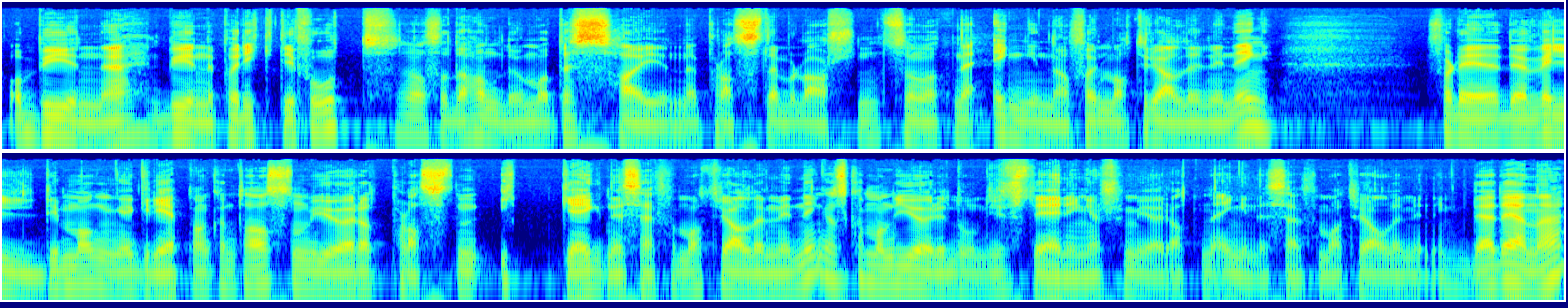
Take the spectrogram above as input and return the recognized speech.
å begynne, begynne, på riktig fot. Altså Det handler om å designe plastemballasjen sånn at den er egnet for materialgjenvinning. For det, det, er veldig mange grep man kan ta som gjør at plasten ikke egner seg for materialgjenvinning. Og så kan man gjøre noen justeringer som gjør at den egner seg for materialgjenvinning. Det er det ene.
